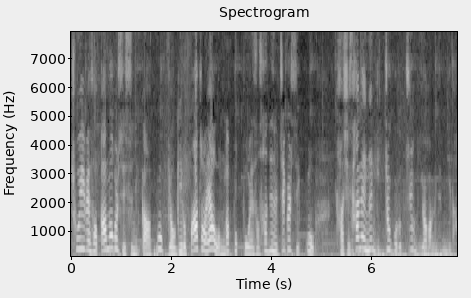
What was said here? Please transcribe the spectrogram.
초입에서 까먹을 수 있으니까 꼭 여기로 빠져야 원각폭포에서 사진을 찍을 수 있고 다시 산행은 이쪽으로 쭉 이어가면 됩니다.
